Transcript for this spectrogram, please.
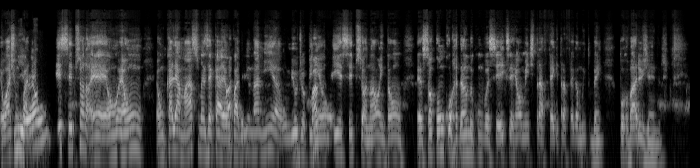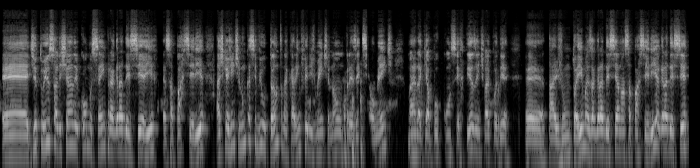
eu acho um quadrinho é um... excepcional. É, é, um, é, um, é um calhamaço, mas é, cara, é um quadrinho, na minha humilde opinião, aí, excepcional. Então, é só concordando com você aí que você realmente trafega e trafega muito bem por vários gêneros. É, dito isso, Alexandre, como sempre, agradecer aí essa parceria. Acho que a gente nunca se viu tanto, né, cara? Infelizmente não presencialmente, mas daqui a pouco com certeza a gente vai poder estar é, tá junto aí. Mas agradecer a nossa parceria, agradecer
